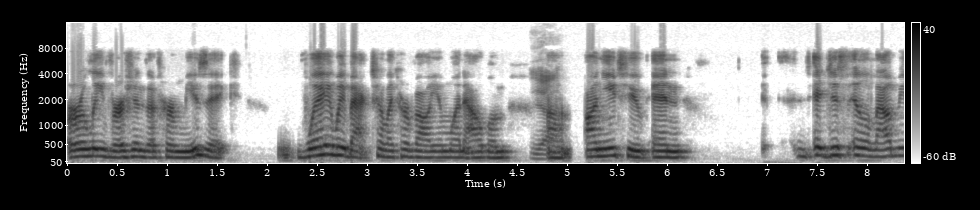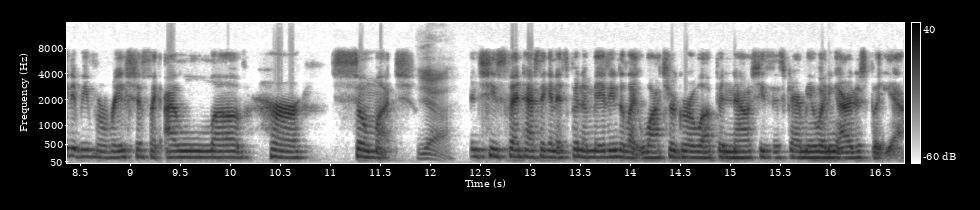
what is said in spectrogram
early versions of her music way way back to like her volume one album yeah. um, on youtube and it just it allowed me to be voracious like i love her so much yeah and she's fantastic and it's been amazing to like watch her grow up and now she's this grammy winning artist but yeah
